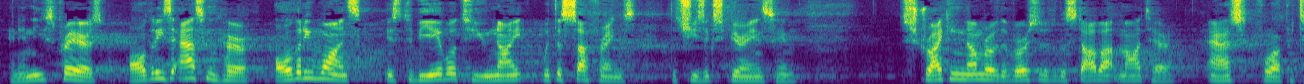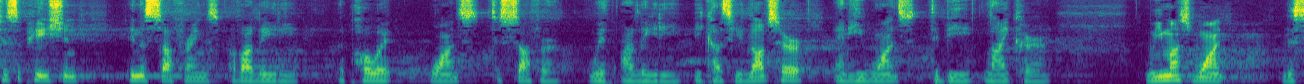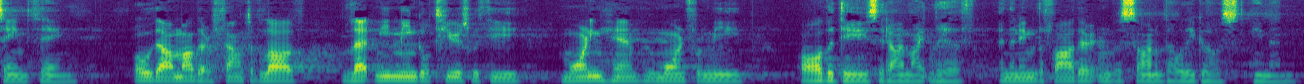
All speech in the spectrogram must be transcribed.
And in these prayers, all that he's asking her, all that he wants is to be able to unite with the sufferings that she's experiencing. Striking number of the verses of the Stabat Mater ask for our participation in the sufferings of Our Lady. The poet wants to suffer with Our Lady because he loves her and he wants to be like her. We must want the same thing. O thou mother, fount of love, let me mingle tears with thee, mourning him who mourned for me all the days that I might live. In the name of the Father, and of the Son, and of the Holy Ghost. Amen.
